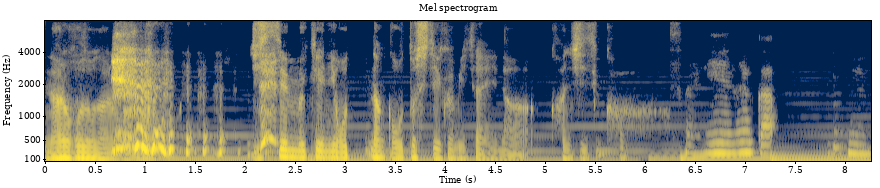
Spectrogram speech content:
なるほど、なるほど。実践向けにおなんか落としていくみたいな感じか。そうね、なんか、うん。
